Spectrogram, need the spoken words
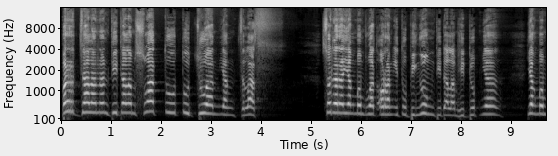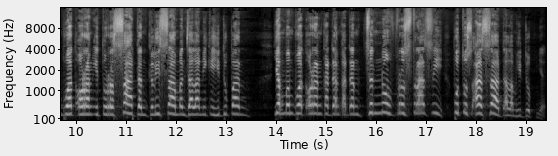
Perjalanan di dalam suatu tujuan yang jelas Saudara yang membuat orang itu bingung di dalam hidupnya, yang membuat orang itu resah dan gelisah menjalani kehidupan, yang membuat orang kadang-kadang jenuh, frustrasi, putus asa dalam hidupnya.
